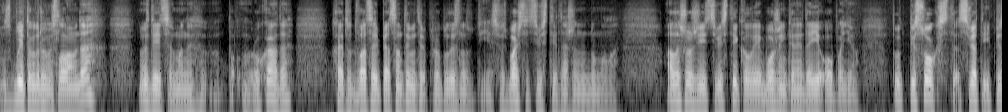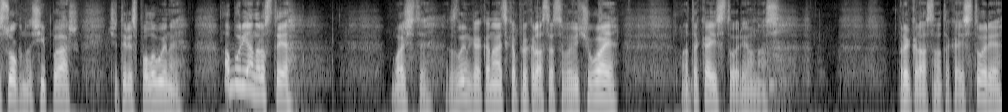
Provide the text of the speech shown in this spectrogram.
Збиток, другими словами, да? Ну, здається, в мене рука, да? хай тут 25 см приблизно тут є. Ось бачите, цвісти навіть не думала. Але що ж їй цвісти, коли боженька не дає опадів? Тут пісок, святий пісок, у нас ще pH 4,5, а бур'ян росте. Бачите, злинка канадська прекрасно себе відчуває. Ось така історія у нас. Прекрасна така історія.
